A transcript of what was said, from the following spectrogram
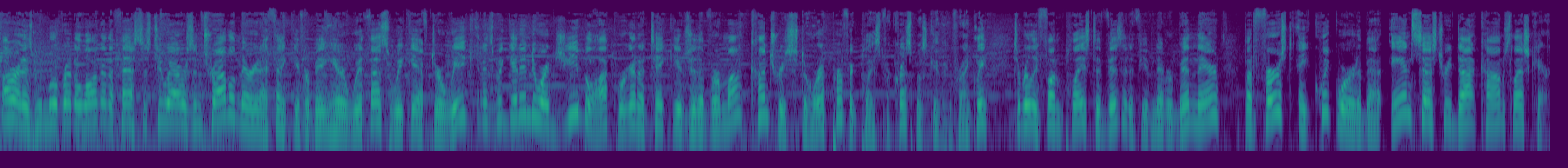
All right, as we move right along on the fastest two hours in travel, Mary and I thank you for being here with us week after week. And as we get into our G block, we're going to take you to the Vermont Country Store, a perfect place for Christmas giving, frankly. It's a really fun place to visit if you've never been there. But first, a quick word about Ancestry.com slash care.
